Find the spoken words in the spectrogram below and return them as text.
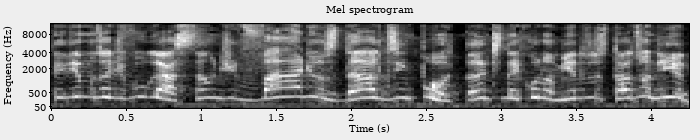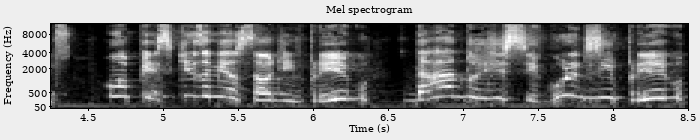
teríamos a divulgação de vários dados importantes da economia dos Estados Unidos, como a pesquisa mensal de emprego, dados de seguro-desemprego,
